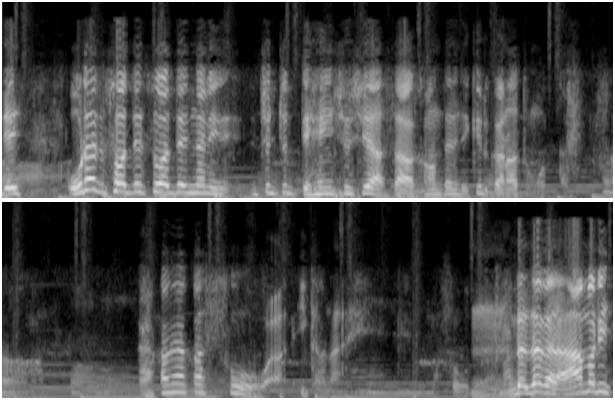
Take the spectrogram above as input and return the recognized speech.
で、俺はそうやってそうやって何、ちょ、ちょって編集しやさ、簡単にできるかなと思った。けなかなかそうはいかない。そううん、だだからあんまり、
